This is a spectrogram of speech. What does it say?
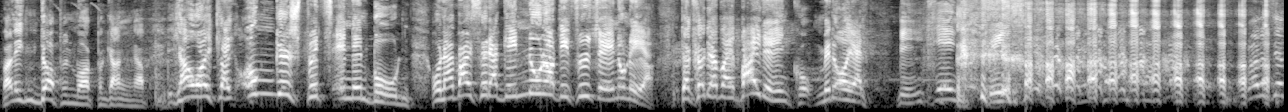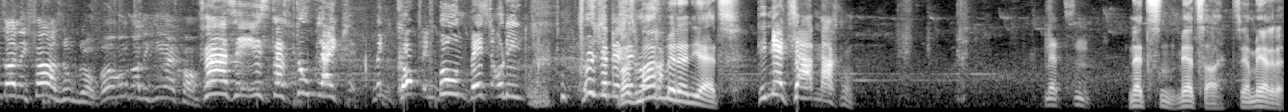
weil ich einen Doppelmord begangen habe. Ich hau euch gleich ungespitzt in den Boden. Und dann weißt du, da gehen nur noch die Füße hin und her. Da könnt ihr bei beide hingucken mit euren Bienchen, Bienchen. Das ist jetzt auch nicht Phase, Udo. Warum soll ich hierher kommen? Phase ist, dass du gleich mit dem Kopf im Boden bist und die Füße bisschen Was machen wir denn jetzt? Die Netze abmachen. Netzen. Netzen, Mehrzahl. Sind ja mehrere.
